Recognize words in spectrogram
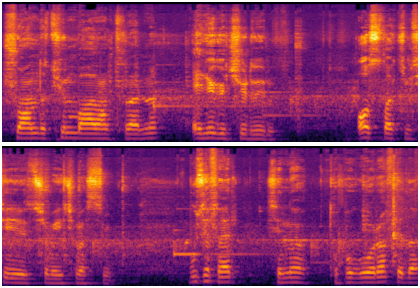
Şu anda tüm bağlantılarını ele geçirdim. Asla kimseyle iletişime geçemezsin. Bu sefer sana topografyada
